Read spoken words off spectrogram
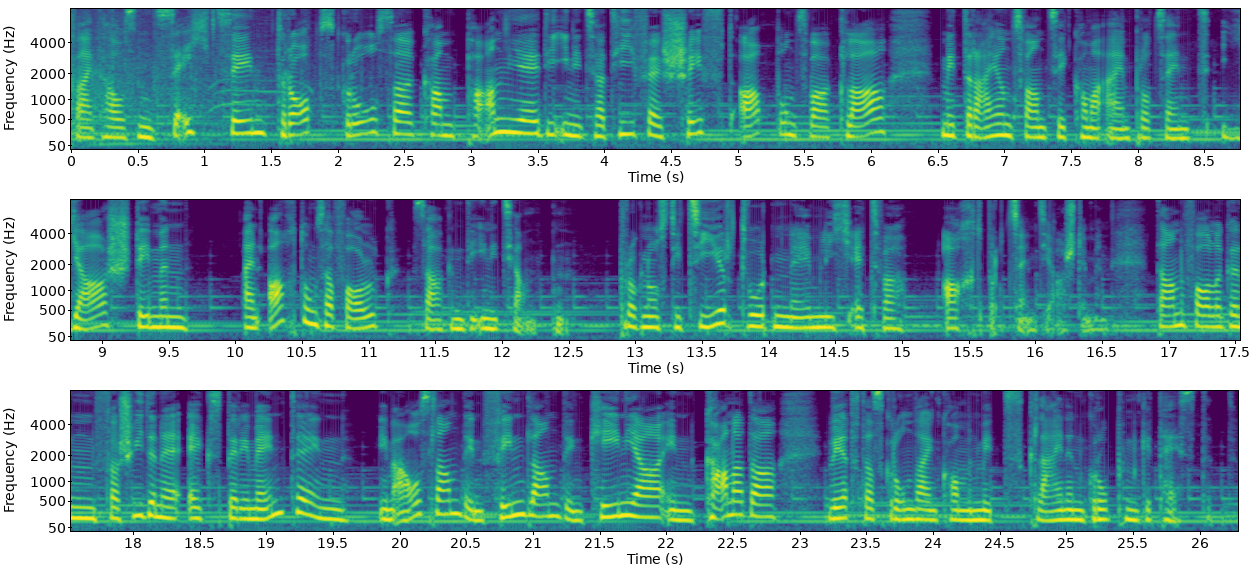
2016 trotz großer Kampagne die Initiative Shift Up und zwar klar mit 23,1 Prozent Ja-Stimmen. Ein Achtungserfolg, sagen die Initianten. Prognostiziert wurden nämlich etwa 8% Ja-Stimmen. Dann folgen verschiedene Experimente in, im Ausland, in Finnland, in Kenia, in Kanada wird das Grundeinkommen mit kleinen Gruppen getestet.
